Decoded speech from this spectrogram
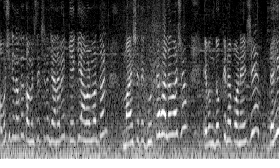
অবশ্যই কিন্তু আমাকে কমেন্ট সেকশনে জানাবে কে কে আমার মতন মায়ের সাথে ঘুরতে ভালোবাসো এবং দক্ষিণাপনে এসে দহি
